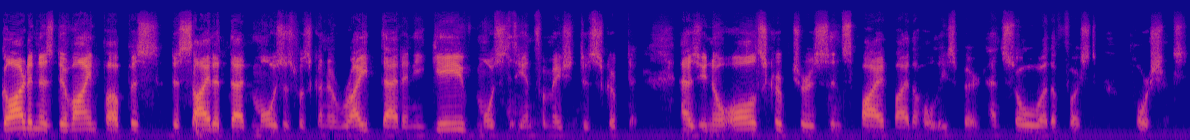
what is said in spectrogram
God, in his divine purpose, decided that Moses was going to write that, and he gave Moses the information to script it. As you know, all scripture is inspired by the Holy Spirit, and so were the first portions.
